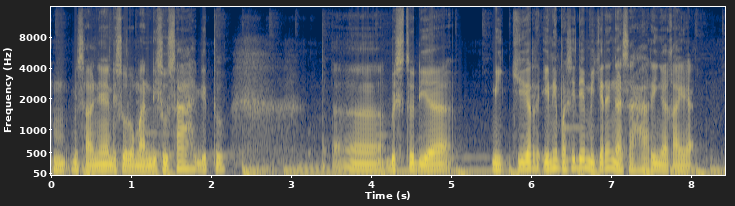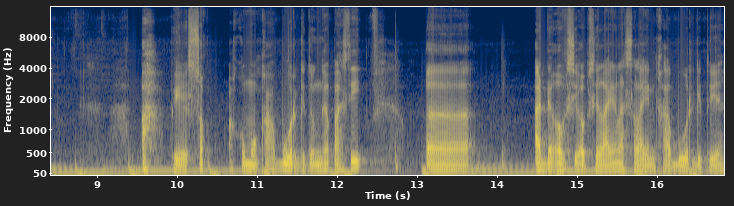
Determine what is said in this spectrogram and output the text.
Misalnya disuruh mandi susah gitu. Uh, itu dia mikir ini pasti dia mikirnya nggak sehari nggak kayak ah besok aku mau kabur gitu. Nggak pasti uh, ada opsi-opsi lain lah selain kabur gitu ya.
